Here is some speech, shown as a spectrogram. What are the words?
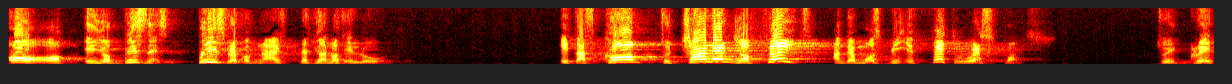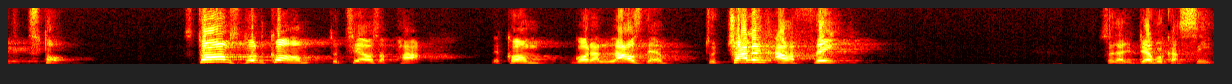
or in your business, please recognize that you are not alone. It has come to challenge your faith, and there must be a faith response to a great storm. Storms don't come to tear us apart. They come, God allows them to challenge our faith so that the devil can see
